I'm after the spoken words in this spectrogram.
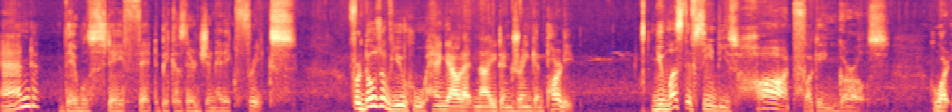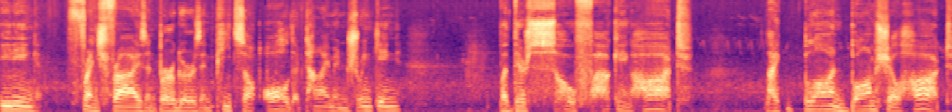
And they will stay fit because they're genetic freaks. For those of you who hang out at night and drink and party, you must have seen these hot fucking girls who are eating french fries and burgers and pizza all the time and drinking but they're so fucking hot. Like blonde bombshell hot.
